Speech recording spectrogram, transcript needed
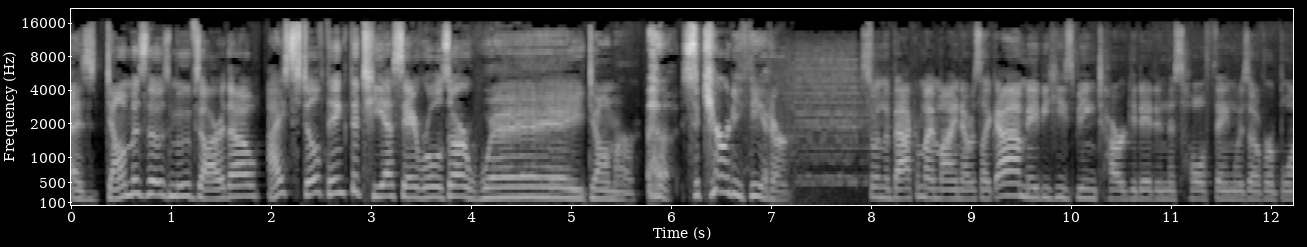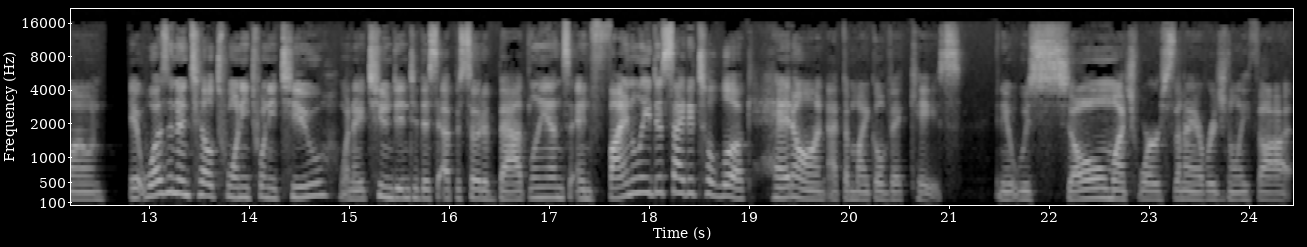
as dumb as those moves are, though, I still think the TSA rules are way dumber. Security theater. So, in the back of my mind, I was like, ah, maybe he's being targeted and this whole thing was overblown. It wasn't until 2022 when I tuned into this episode of Badlands and finally decided to look head on at the Michael Vick case. And it was so much worse than I originally thought.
